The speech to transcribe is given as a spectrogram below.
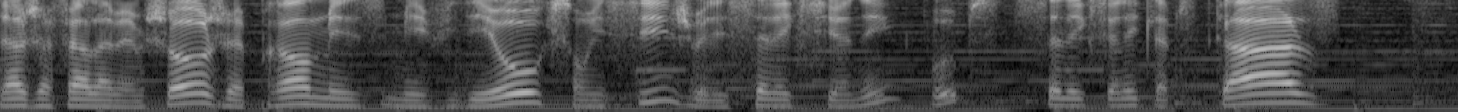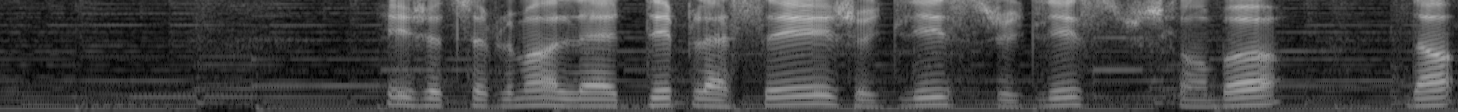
Là, je vais faire la même chose. Je vais prendre mes, mes, vidéos qui sont ici. Je vais les sélectionner. Oups. Sélectionner avec la petite case. Et je vais tout simplement les déplacer. Je glisse, je glisse jusqu'en bas dans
